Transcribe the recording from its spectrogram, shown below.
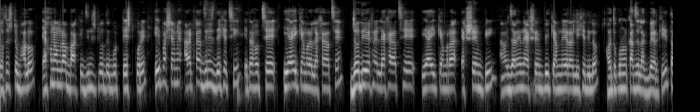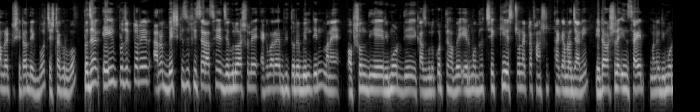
যথেষ্ট ভালো। এখন আমরা বাকি জিনিসগুলো দেখব টেস্ট করে। এই পাশে আমি আরেকটা জিনিস দেখেছি, এটা হচ্ছে এআই ক্যামেরা লেখা আছে। যদিও এখানে লেখা আছে এআই ক্যামেরা একশো এমপি আমি জানি জানি না একশো এমপি কেমনে এরা লিখে দিল। হয়তো কোনো কাজে লাগবে আর কি, তো আমরা একটু সেটাও দেখব, চেষ্টা করব। তো যাক, এই প্রজেক্টরের আরও বেশ কিছু ফিচার আছে যেগুলো আসলে একেবারে ভিতরে বিল্ট ইন মানে অপশন দিয়ে রিমোট দিয়ে এই কাজগুলো করতে হবে। এর মধ্যে হচ্ছে কি স্টোন একটা ফাংশন থাকে আমরা জানি। এটা আসলে ইনসাইড মানে রিমোট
